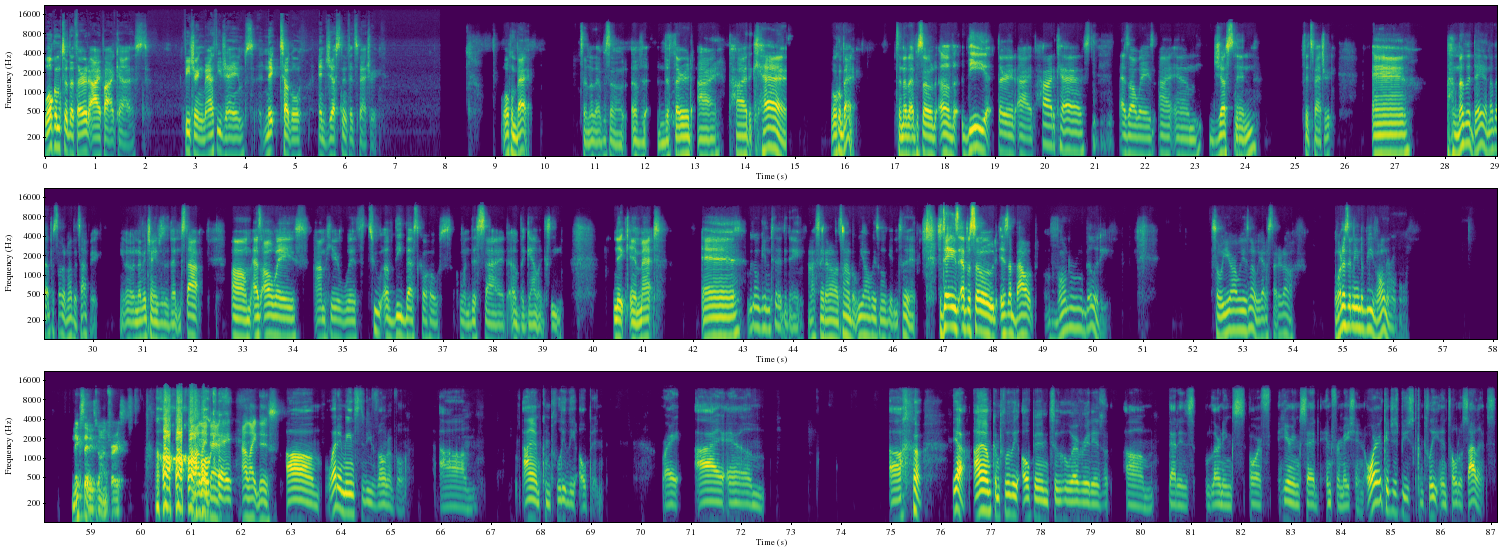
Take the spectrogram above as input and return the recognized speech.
Welcome to the Third Eye Podcast, featuring Matthew James, Nick Tuggle, and Justin Fitzpatrick. Welcome back to another episode of the Third Eye Podcast. Welcome back to another episode of the Third Eye Podcast. As always, I am Justin Fitzpatrick, and another day, another episode, another topic. You know, it never changes, it doesn't stop. Um, as always, I'm here with two of the best co-hosts on this side of the galaxy, Nick and Matt. And we're gonna get into it today. I say that all the time, but we always gonna get into it. Today's episode is about vulnerability. So you always know we gotta start it off. What does it mean to be vulnerable? Nick said he's going first. Oh, I like okay. that. I like this. Um, what it means to be vulnerable. Um, I am completely open. Right? I am uh yeah, I am completely open to whoever it is um that is learning or hearing said information or it could just be complete and total silence.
